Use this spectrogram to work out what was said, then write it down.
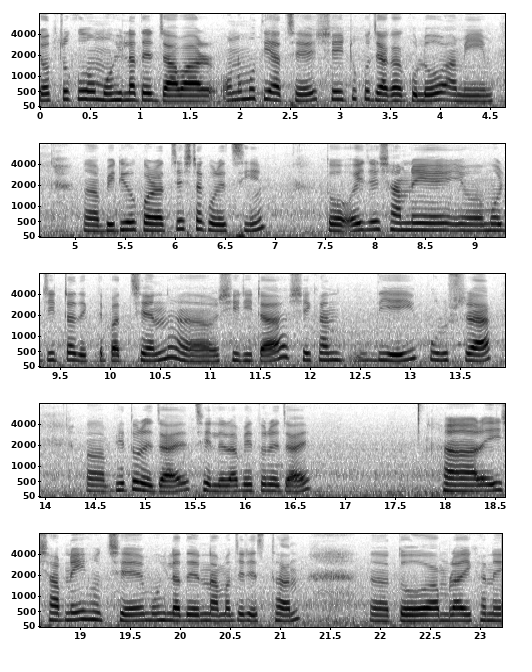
যতটুকু মহিলাদের যাওয়ার অনুমতি আছে, সেইটুকু জায়গাগুলো আমি ভিডিও করার চেষ্টা করেছি। তো এই যে সামনে মসজিদটা দেখতে পাচ্ছেন সিঁড়িটা, সেখান দিয়েই পুরুষরা ভেতরে যায়, ছেলেরা ভেতরে যায়। আর এই সামনেই হচ্ছে মহিলাদের নামাজের স্থান। তো আমরা এখানে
